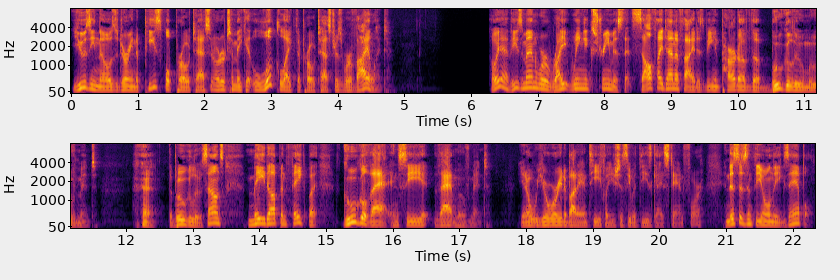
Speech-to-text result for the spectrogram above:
Using those during a peaceful protest in order to make it look like the protesters were violent. Oh, yeah, these men were right wing extremists that self identified as being part of the Boogaloo movement. the Boogaloo. Sounds made up and fake, but Google that and see that movement. You know, you're worried about Antifa. You should see what these guys stand for. And this isn't the only example.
